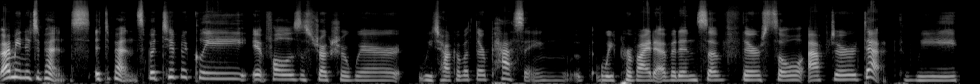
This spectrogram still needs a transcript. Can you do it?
I mean, it depends. It depends. But typically, it follows a structure where we talk about their passing, we provide evidence of their soul after death, we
